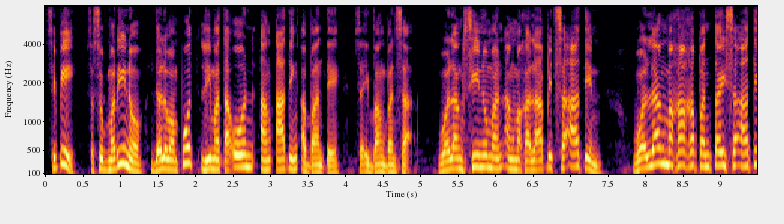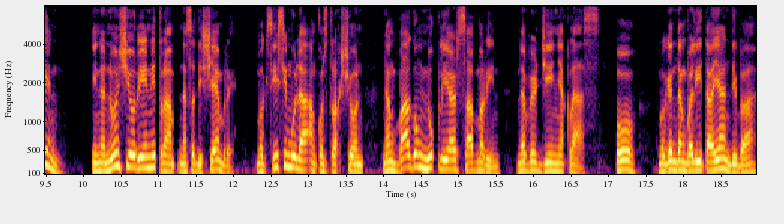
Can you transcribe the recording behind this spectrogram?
Si P, sa submarino, 25 taon ang ating abante sa ibang bansa. Walang sino man ang makalapit sa atin. Walang makakapantay sa atin. Inanunsyo rin ni Trump na sa Disyembre, magsisimula ang konstruksyon ng bagong nuclear submarine na Virginia class. Oh, magandang balita yan, di ba?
